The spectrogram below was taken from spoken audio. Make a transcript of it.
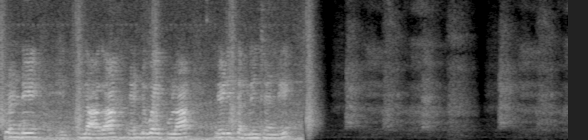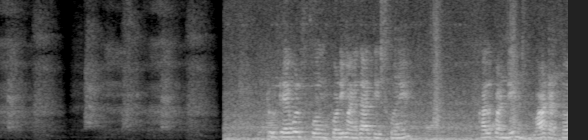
చూడండి ఇలాగా రెండు వైపులా వేడి తగిలించండి. టూ టేబుల్ స్పూన్ పొడి మైదా తీసుకొని కలపండి వాటర్తో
